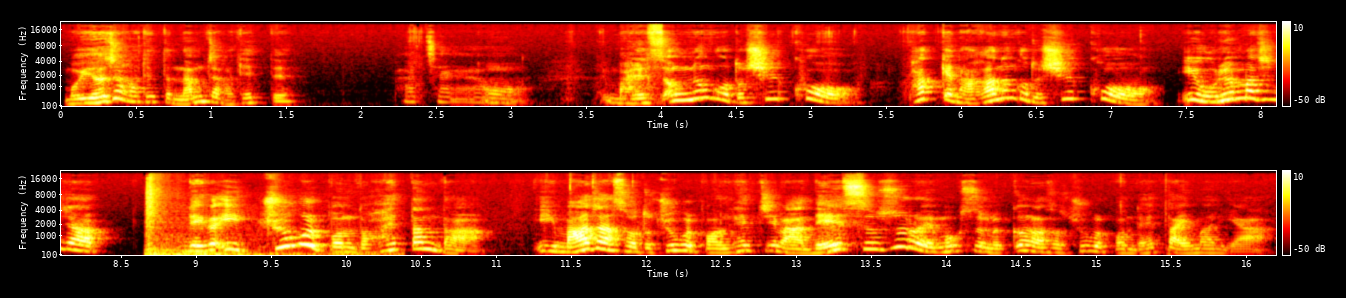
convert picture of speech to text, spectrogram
뭐 여자가 됐든 남자가 됐든. 맞아요. 어, 말 썩는 것도 싫고 밖에 나가는 것도 싫고. 이 우리 엄마 진짜 내가 이 죽을 뻔도 했단다 이 맞아서도 죽을 뻔했지만 내 스스로의 목숨을 끊어서 죽을 뻔도 했다 이 말이야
